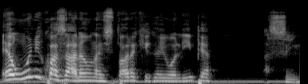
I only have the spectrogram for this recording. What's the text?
é o único azarão na história que ganhou o Olympia Assim.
